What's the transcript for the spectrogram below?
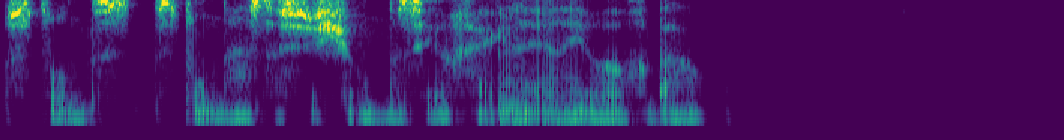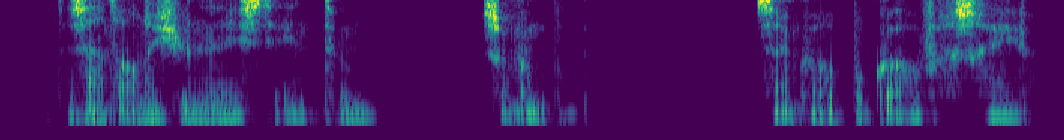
stond, stond naast het station. Dat is heel gek, een heel hoog gebouw. Er zaten alle journalisten in toen. Er zijn ook wel boeken over geschreven.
